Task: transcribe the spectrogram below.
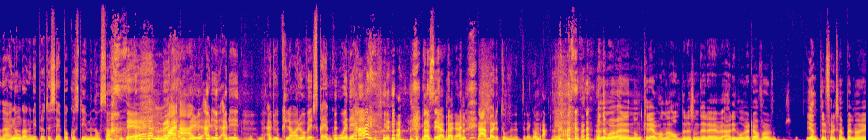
Og det er jo noen ganger de produserer på kostymene også. Det hender. Nei, er du, er, du, er, du, er du klar over Skal jeg gå i det her? Da sier jeg bare det er bare to minutter, det går bra. Ja. Men det må jo være noen krevende aldre som dere er involvert i òg. For jenter f.eks. når de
